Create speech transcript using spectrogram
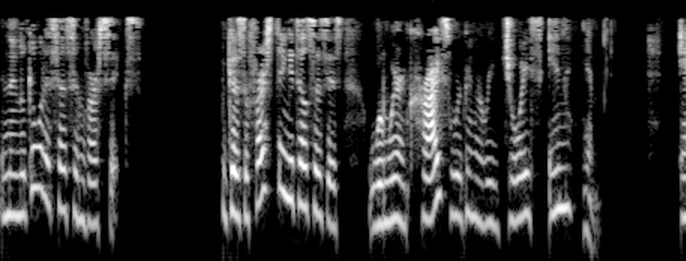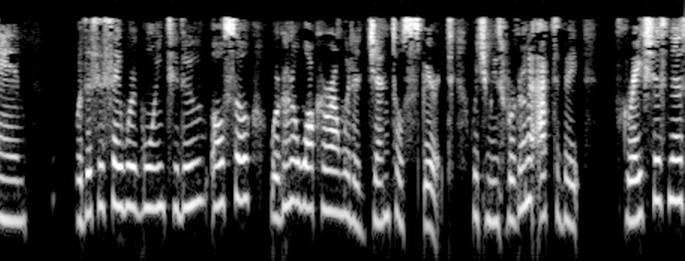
And then look at what it says in verse 6. Because the first thing it tells us is when we're in Christ, we're going to rejoice in Him. And what does it say we're going to do also? We're going to walk around with a gentle spirit, which means we're going to activate graciousness,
